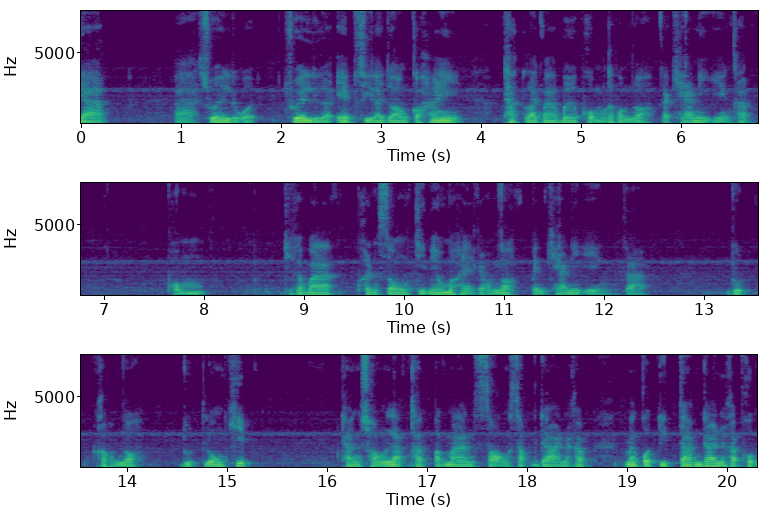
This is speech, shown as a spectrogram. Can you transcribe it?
อยากช่วยเหลือช่วยเหลือ FC ระยองก็ให้ทักไลน์มาเบอร์ผมครับผมเนาะก็แค่นี้เองครับ ผมที่เขามา เพิ่นทรงจีเมลมาให้ครับผมเนาะเป็นแค่นี้เองก็ดุดครับผมเนาะดุดลงคลิป ทางช่องหลักครับประมาณ 2 สัปดาห์นะครับ มากดติดตามได้นะครับ ผม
